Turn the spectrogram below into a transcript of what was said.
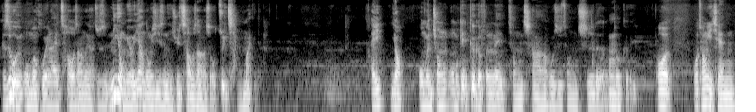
可是我我们回来超商这个，就是你有没有一样东西是你去超商的时候最常买的？哎，有，我们从我们可以各个分类，从茶或是从吃的嗯都可以。我我从以前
